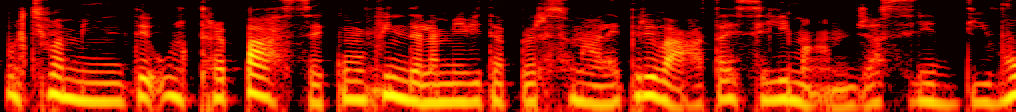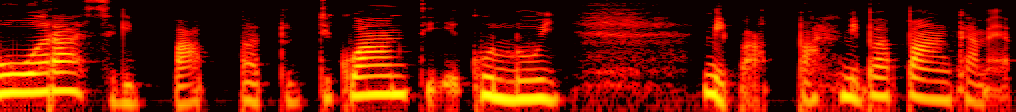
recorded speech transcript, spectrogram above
ultimamente ultrapassa i confini della mia vita personale e privata e se li mangia, se li divora, se li pappa tutti quanti e con lui mi pappa, mi pappa anche a me.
